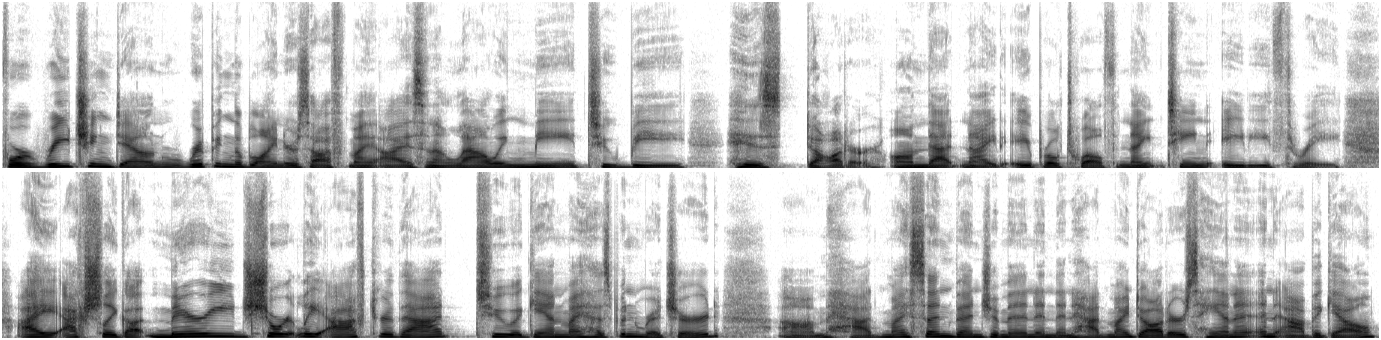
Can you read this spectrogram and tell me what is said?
for reaching down, ripping the blinders off my eyes, and allowing me to be his daughter on that night, April 12th, 1983. I actually got married shortly after that to, again, my husband Richard, um, had my son Benjamin, and then had my daughters Hannah and Abigail.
